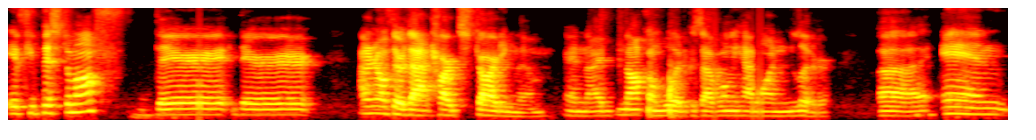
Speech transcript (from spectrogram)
if you pissed them off. They're they're I don't know if they're that hard starting them, and I knock on wood because I've only had one litter. Uh, and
